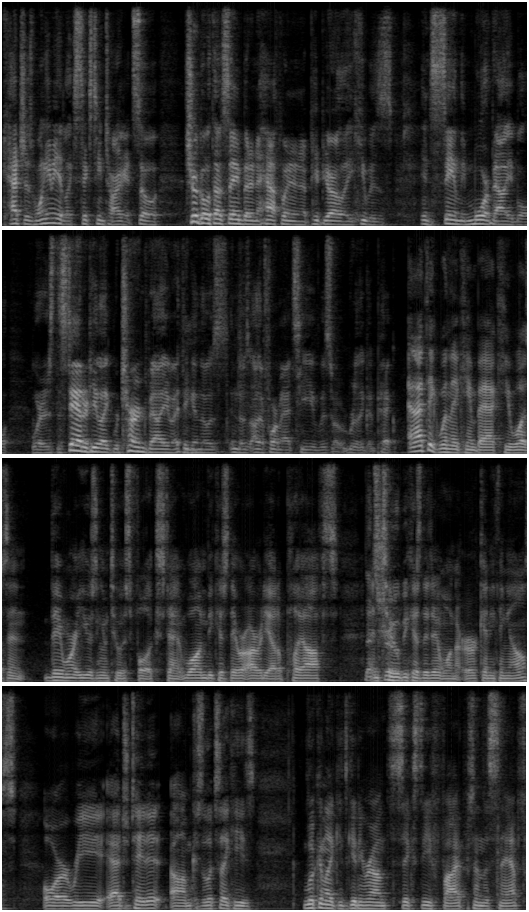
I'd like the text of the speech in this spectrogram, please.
catches. One game he had like 16 targets. So should go without saying, but in a half point in a PPR league, he was insanely more valuable. Whereas the standard, he like returned value. I think in those in those other formats, he was a really good pick. And I think when they came back, he wasn't. They weren't using him to his full extent. One because they were already out of playoffs, That's and two because they didn't want to irk anything else or re-agitate it. Um, because it looks like he's looking like he's getting around sixty-five percent of the snaps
